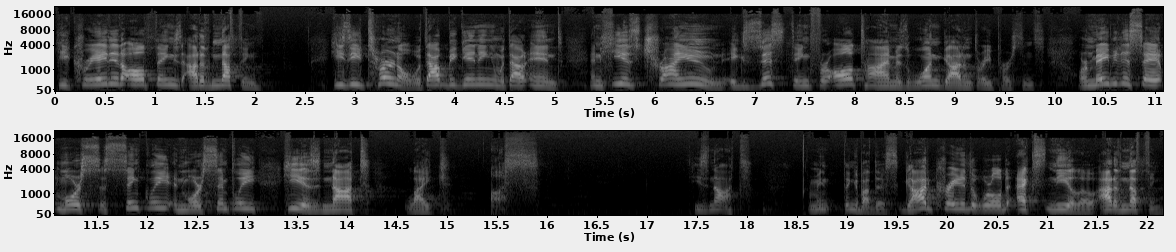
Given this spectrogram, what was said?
He created all things out of nothing. He's eternal, without beginning and without end. And He is triune, existing for all time as one God in three persons. Or maybe to say it more succinctly and more simply, He is not like us. He's not. I mean, think about this God created the world ex nihilo, out of nothing.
